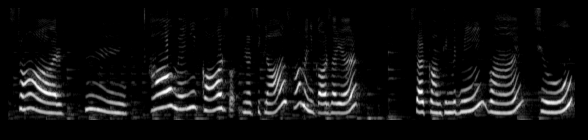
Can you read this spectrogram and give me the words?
stars. Hmm. How many cars, nursery class? How many cars are here? Start counting with me. 1, 2,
